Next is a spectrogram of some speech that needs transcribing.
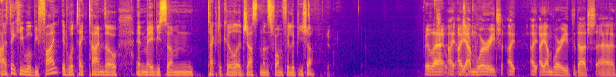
I think he will be fine. It will take time though, and maybe some tactical adjustments from Jicha. Yeah. Well, uh, I, I am worried. I, I, I, am worried that uh,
